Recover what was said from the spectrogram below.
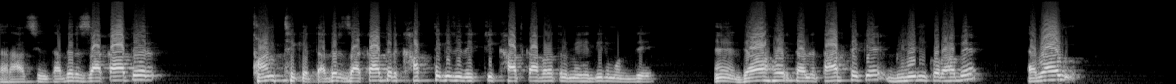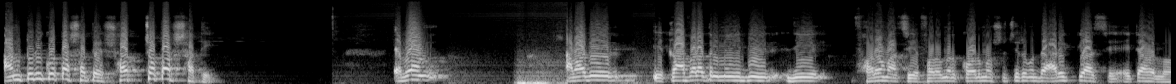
যারা আছেন, তাদের জাকাতের ফান্ড থেকে, তাদের জাকাতের খাত থেকে যদি একটি খাত কাবরাতুল মেহেদির মধ্যে হ্যাঁ দেওয়া হয়, তাহলে তার থেকে বিলীন করা হবে এবং আন্তরিকতার সাথে, স্বচ্ছতার সাথে এবং আমাদের এই কাফারাতুল মেহেদির যে ফরম আছে, ফরমের কর্মসূচির মধ্যে আরেকটি আছে, এটা হলো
